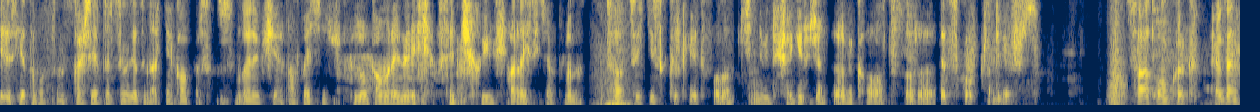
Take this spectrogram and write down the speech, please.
Gecesi yatamazsınız. Kaçta yatarsınız yatın erken kalkarsınız. Bu da öyle bir şey. Allah için şu flow kamerayı nereye çevirsem çıkıyor. Para isteyeceğim flow'dan. Saat 8.47 falan. Şimdi bir duşa gireceğim. Sonra bir kahvaltı sonra let's go. Hadi görüşürüz. Saat 10.40. Evden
